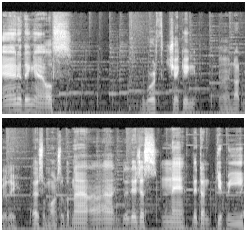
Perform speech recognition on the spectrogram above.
Anything else worth checking? Uh, not really. There's a monster, but nah, uh, uh, they just nah. They don't give me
